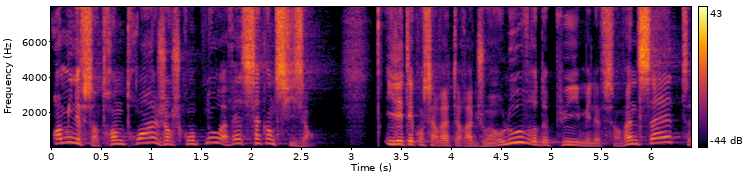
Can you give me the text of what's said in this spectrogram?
En 1933, Georges Contenot avait 56 ans. Il était conservateur adjoint au Louvre depuis 1927.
